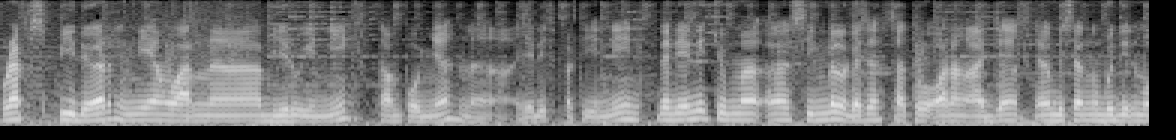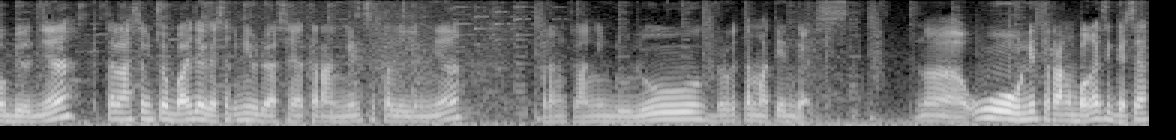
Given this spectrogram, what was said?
wrap speeder ini yang warna biru ini tamponya nah jadi seperti ini dan dia ini cuma uh, single guys ya satu orang aja yang bisa ngebudiin mobilnya kita langsung coba aja guys ini udah saya terangin sekelilingnya terang-terangin dulu baru kita matiin guys Nah, wow, ini terang banget sih guys ya.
